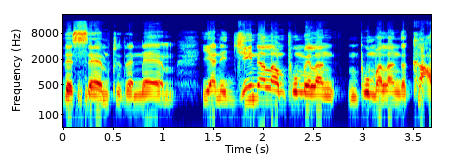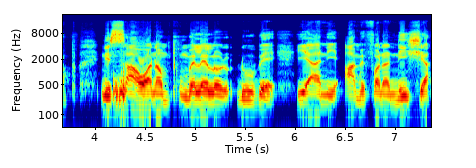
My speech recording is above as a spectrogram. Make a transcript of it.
the same to the name. Yani jina la Mpumalanga, Mpumalanga Cup ni sawa na Mpumelelo Dube, yani amefananisha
